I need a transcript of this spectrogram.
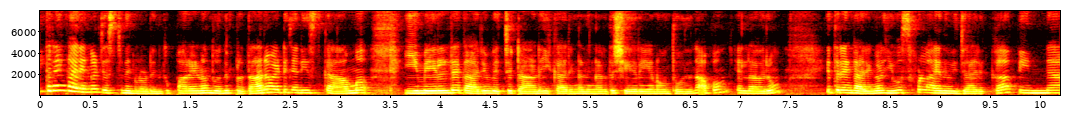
ഇത്രയും കാര്യങ്ങൾ ജസ്റ്റ് നിങ്ങളോട് എനിക്ക് പറയണമെന്ന് തോന്നി. പ്രധാനമായിട്ട് ഞാൻ ഈ സ്കാം ഇമെയിലിന്റെ കാര്യം വെച്ചിട്ടാണ് ഈ കാര്യങ്ങൾ നിങ്ങളത് ഷെയർ ചെയ്യണമെന്ന് തോന്നുന്നത്. അപ്പം എല്ലാവരും ഇത്രയും കാര്യങ്ങൾ യൂസ്ഫുൾ ആയെന്ന് വിചാരിക്കുക. പിന്നെ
